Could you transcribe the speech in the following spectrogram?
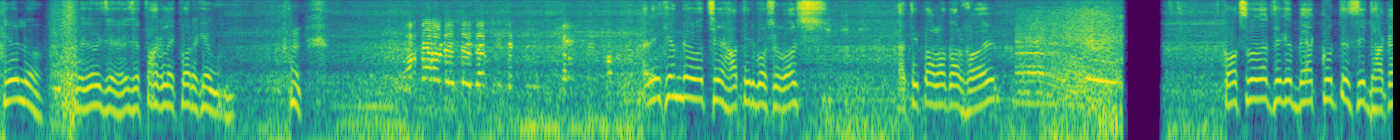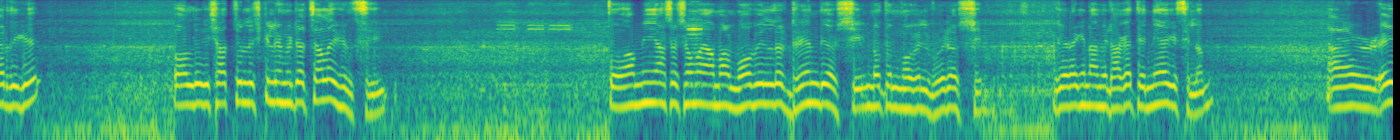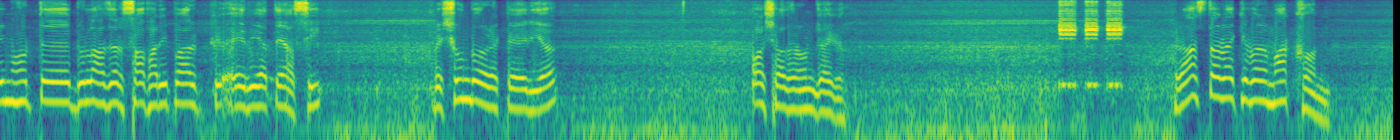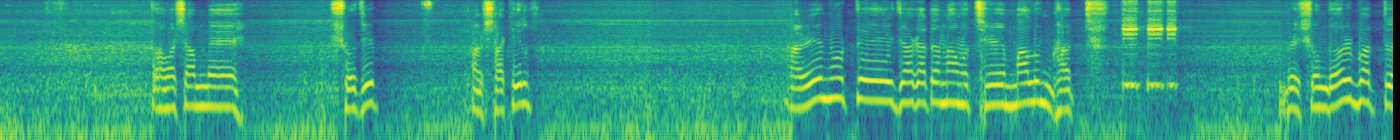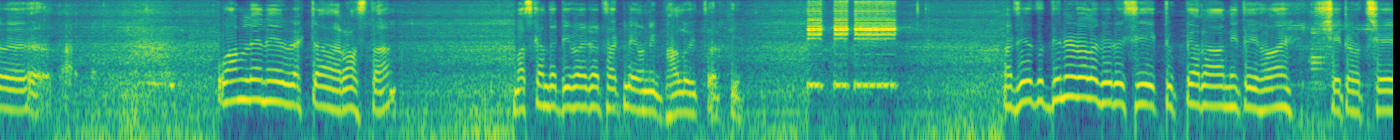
কি হলো? ওই যে ওই যে পাগলে করে কেমন? আর এখান থেকে হচ্ছে হাতির বসবাস। হাতি পারাপার হয়। কক্সবাজার থেকে ব্যাক করতেছি ঢাকার দিকে। অলরেডি সাতচল্লিশ কিলোমিটার চালাই ফেলছি। তো আমি আসার সময় আমার মোবিলটা ড্রেন দিয়ে আসছি, নতুন মোবিল ভরে আসছি। যেটা কিনা আমি ঢাকাতে নিয়ে গেছিলাম। আর এই মুহূর্তে ডুলা হাজার সাফারি পার্ক এরিয়াতে আছি। বেশ সুন্দর একটা এরিয়া। অসাধারণ জায়গা। রাস্তাটা একেবারে মাখন। তো আমার সামনে সজীব আর শাকিল। আর এই মুহূর্তে এই জায়গাটার নাম হচ্ছে মালুম ঘাট বেশ সুন্দর বাট ওয়ান লেনের একটা রাস্তা, মাঝখান ডিভাইডার থাকলে অনেক ভালো হইতো আর কি। আর যেহেতু দিনের বেলা বেরোইছি, একটু প্যারা নিতে হয়, সেটা হচ্ছে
